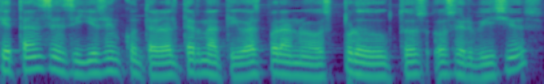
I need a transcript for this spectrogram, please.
¿Qué tan sencillo es encontrar alternativas para nuevos productos o servicios?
